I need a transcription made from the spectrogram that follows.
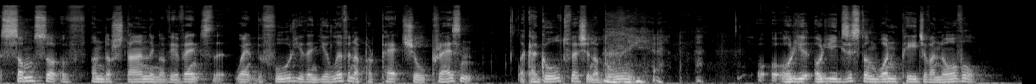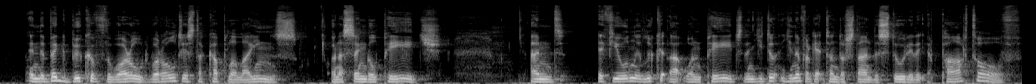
some sort of understanding of the events that went before you, then you live in a perpetual present, like a goldfish in a bowl. yeah or you or you exist on one page of a novel. In the big book of the world, we're all just a couple of lines on a single page, and if you only look at that one page, then you don't you never get to understand the story that you're part of.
